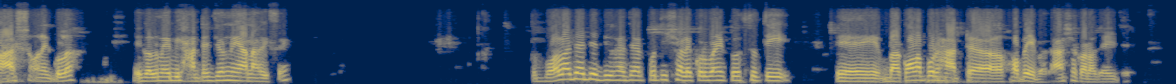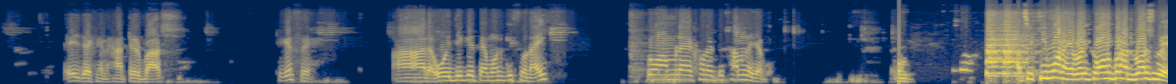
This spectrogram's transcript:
বাস অনেকগুলো, এগুলো মেবি হাটের জন্যই আনা হয়েছে তো বলা যায় যে দুই হাজার পঁচিশ সালে কোরবানির প্রস্তুতি বা কমলাপুর হাট হবে এবার, আশা করা যায় যে। এই দেখেন হাটের বাস ঠিক আছে? আর ওইদিকে তেমন কিছু নাই। তো আমরা এখন একটু সামনে যাব। আচ্ছা কি মনে হয় এবার কমলাপুর হাট বসবে?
